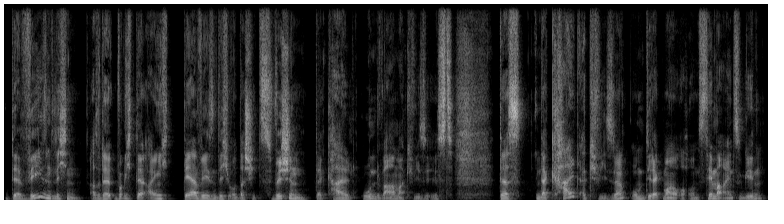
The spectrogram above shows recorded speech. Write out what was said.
der wesentlichen, also der wirklich der eigentlich der wesentliche Unterschied zwischen der Kalt- und Warmakquise ist, dass in der Kaltakquise, um direkt mal auch ums Thema einzugehen,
